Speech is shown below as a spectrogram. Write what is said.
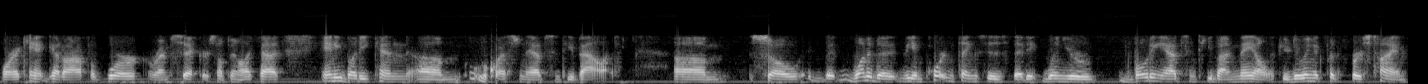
or I can't get off of work, or I'm sick, or something like that. Anybody can um, request an absentee ballot. Um, so, but one of the the important things is that it, when you're voting absentee by mail, if you're doing it for the first time,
